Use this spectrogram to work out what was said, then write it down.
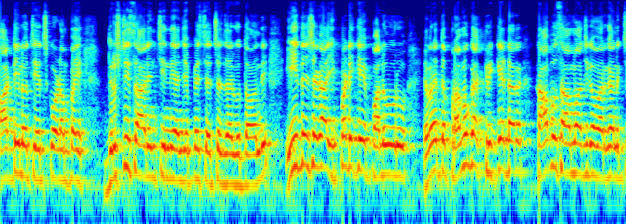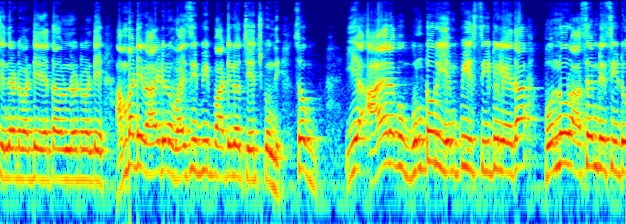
పార్టీలో చేర్చుకోవడంపై దృష్టి సారించింది అని చెప్పేసి చర్చ జరుగుతోంది ఈ దిశగా ఇప్పటికే పలువురు ఎవరైతే ప్రముఖ క్రికెటర్ కాపు సామాజిక వర్గానికి చెందినటువంటి నేత ఉన్నటువంటి అంబటి రాయుడును వైసీపీ పార్టీలో చేర్చుకుంది. సో ఈ ఆయనకు గుంటూరు ఎంపీ సీటు లేదా పొన్నూరు అసెంబ్లీ సీటు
